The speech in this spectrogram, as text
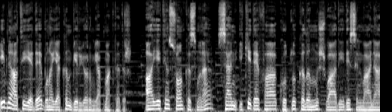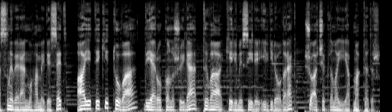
İbn Atiye de buna yakın bir yorum yapmaktadır. Ayetin son kısmına sen iki defa kutlu kılınmış vadidesin manasını veren Muhammed Esed, ayetteki tuva, diğer okunuşuyla tıva kelimesiyle ilgili olarak şu açıklamayı yapmaktadır.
